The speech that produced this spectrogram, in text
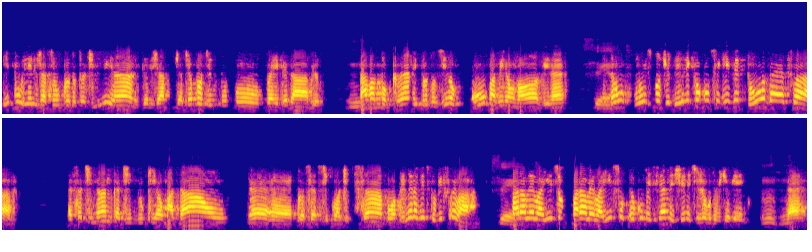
e por ele já ser um produtor de milianos, ele já, já tinha produzido para a RPW, estava uhum. tocando e produzindo com o Pavilhão 9, né? Certo. Então, no estúdio dele que eu consegui ver toda essa, essa dinâmica de, do que é uma down, né, é, processo de código de sample. A primeira vez que eu vi foi lá. Certo. Paralela a isso, paralela a isso, eu comecei a mexer nesse jogo do videogame. Uhum. Né?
